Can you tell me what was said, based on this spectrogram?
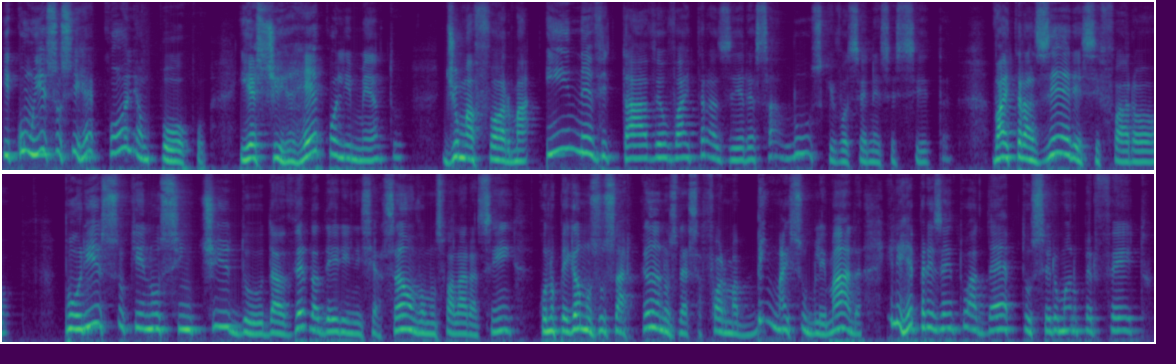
e com isso se recolha um pouco. E este recolhimento, de uma forma inevitável, vai trazer essa luz que você necessita, vai trazer esse farol. Por isso que no sentido da verdadeira iniciação, vamos falar assim, quando pegamos os arcanos dessa forma bem mais sublimada, ele representa o adepto, o ser humano perfeito.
